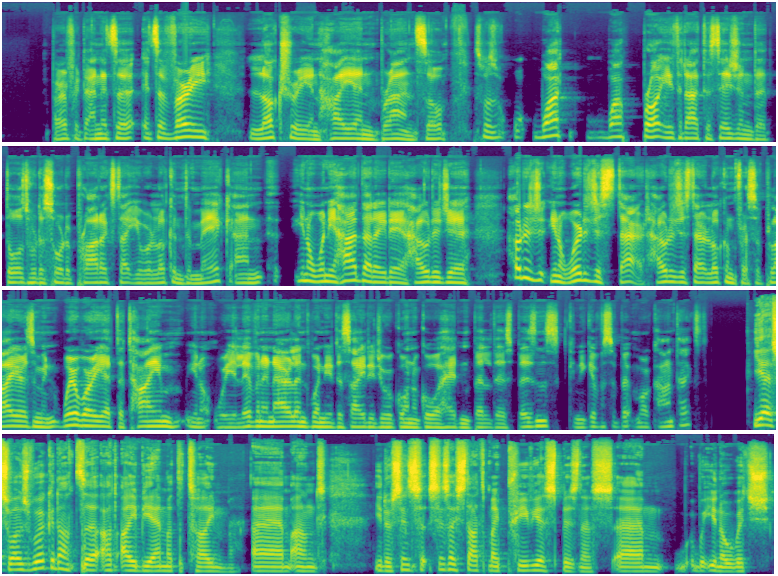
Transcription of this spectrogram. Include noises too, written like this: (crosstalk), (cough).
Perfect, and it's a it's a very luxury and high end brand. So, I suppose what what brought you to that decision that those were the sort of products that you were looking to make, and you know when you had that idea, how did you how did you you know where did you start? How did you start looking for suppliers? I mean, where were you at the time? You know, were you living in Ireland when you decided you were going to go ahead and build this business? Can you give us a bit more context? Yeah, so I was working at uh, at IBM at the time, um, and you know, since since I started my previous business, um, you know, which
